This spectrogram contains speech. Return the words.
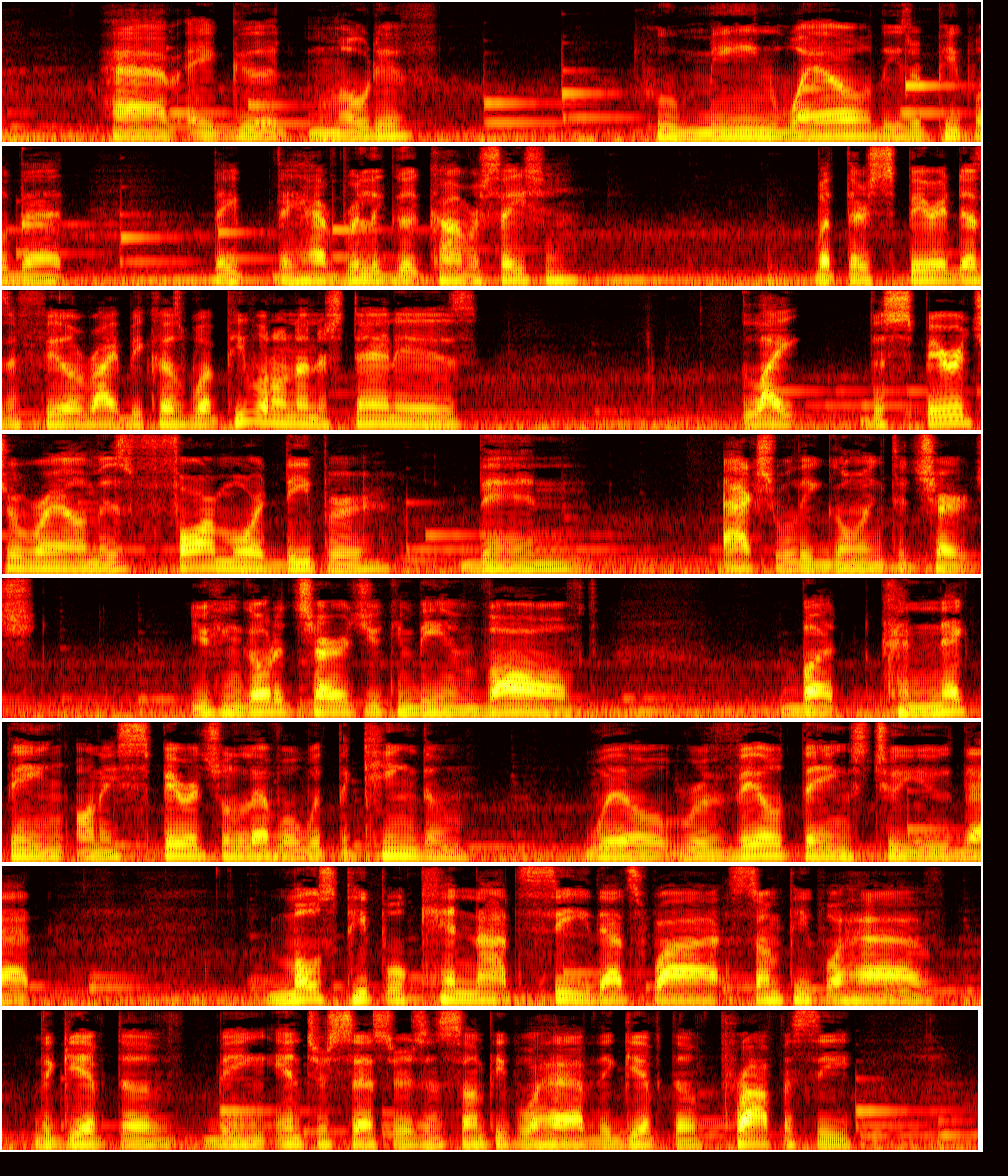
have a good motive, who mean well. These are people that they they have really good conversation, but their spirit doesn't feel right because what people don't understand is, like, the spiritual realm is far more deeper than actually going to church. You can go to church, you can be involved but connecting on a spiritual level with the kingdom will reveal things to you that most people cannot see. That's why some people have the gift of being intercessors and some people have the gift of prophecy.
